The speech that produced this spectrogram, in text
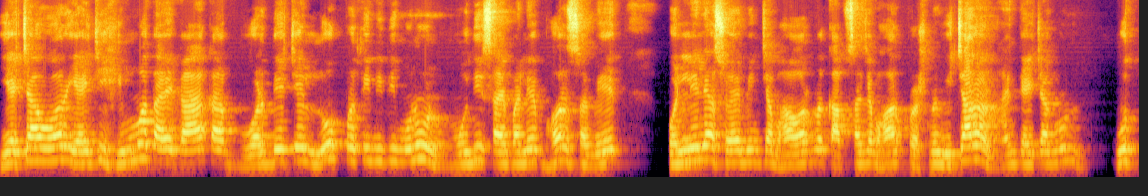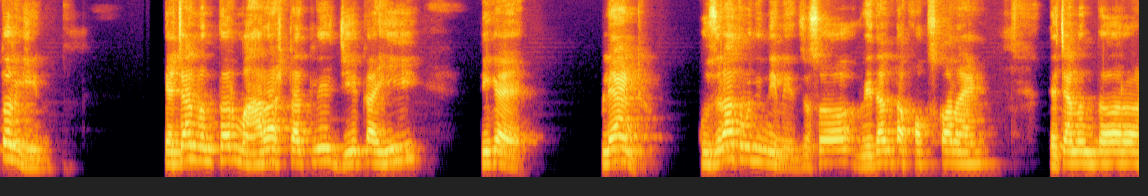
याच्यावर यायची हिंमत आहे का? का वर्धेचे लोकप्रतिनिधी म्हणून मोदी साहेबाले भर सभेत पडलेल्या सोयाबीनच्या भावावर कापसाच्या भावावर प्रश्न विचारण आणि त्याच्याकडून उत्तर घेईन त्याच्यानंतर महाराष्ट्रातले जे काही ठीक आहे प्लॅन्ट गुजरातमध्ये नेले जसं वेदांता फॉक्सकॉन आहे. त्याच्यानंतर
